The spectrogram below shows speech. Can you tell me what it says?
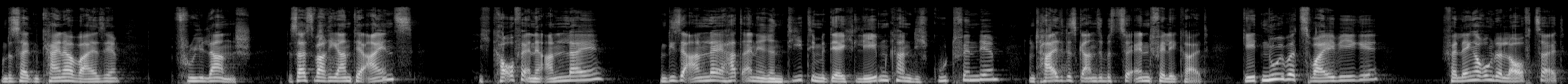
und das ist halt in keiner Weise Free Lunch. Das heißt, Variante 1, ich kaufe eine Anleihe und diese Anleihe hat eine Rendite, mit der ich leben kann, die ich gut finde und halte das Ganze bis zur Endfälligkeit. Geht nur über zwei Wege, Verlängerung der Laufzeit,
